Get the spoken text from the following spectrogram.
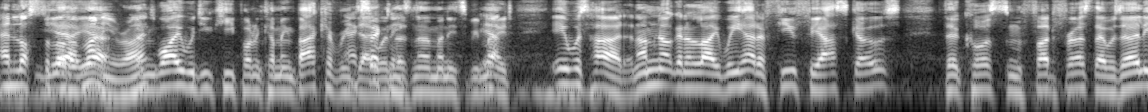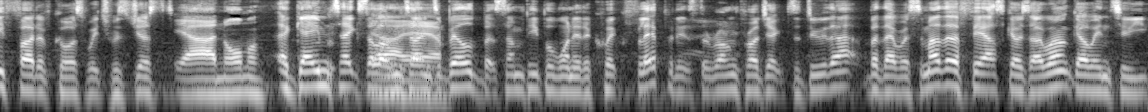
And lost a lot of money, right? And why would you keep on coming back every day Exactly. when there's no money to be Yeah. made? It was hard, and I'm not going to lie. We had a few fiascos that caused some FUD for us. There was early FUD, of course, which was just Yeah, normal. a game takes a Yeah, long yeah, time yeah. to build, but some people wanted a quick flip, and it's the wrong project to do that. But there were some other fiascos I won't go into,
